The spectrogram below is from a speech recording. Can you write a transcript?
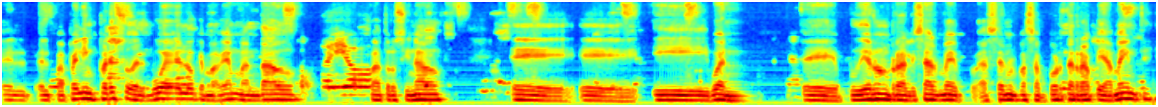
el, papel impreso del vuelo que me habían mandado, patrocinado. Eh, y bueno, pudieron realizarme, hacerme pasaporte rápidamente.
